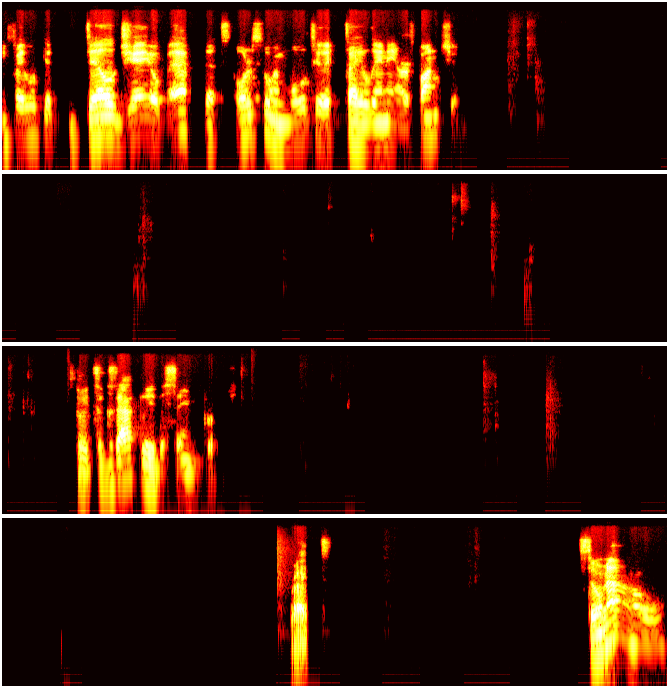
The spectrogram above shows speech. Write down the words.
If I look at del j of f, that's also a multilinear function. So it's exactly the same proof. Right? So now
